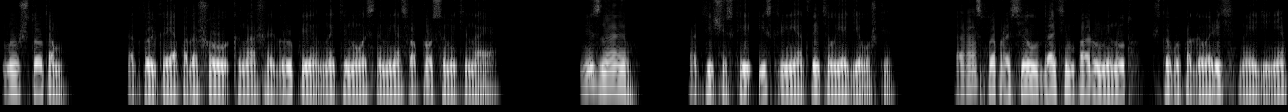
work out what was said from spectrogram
«Ну что там?» Как только я подошел к нашей группе, накинулась на меня с вопросами Киная. «Не знаю», — практически искренне ответил я девушке. Раз попросил дать им пару минут, чтобы поговорить наедине.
